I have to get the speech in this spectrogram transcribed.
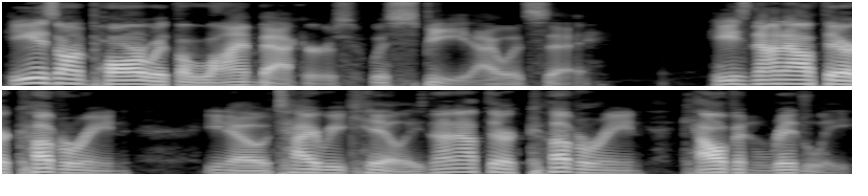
He is on par with the linebackers with speed, I would say. He's not out there covering, you know, Tyreek Hill. He's not out there covering Calvin Ridley.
